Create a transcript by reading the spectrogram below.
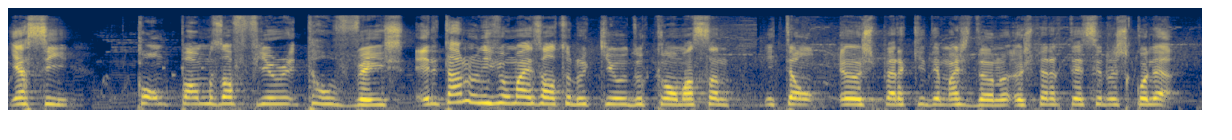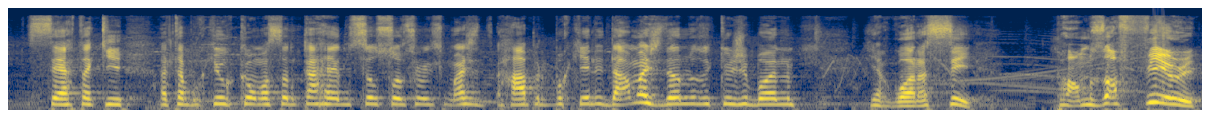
E assim, com Palms of Fury, talvez. Ele tá no nível mais alto do que o do Komasan. Então, eu espero que dê mais dano. Eu espero que tenha sido a escolha certa aqui. Até porque o Komasan carrega o seu Ultimate mais rápido. Porque ele dá mais dano do que o Dibana. E agora sim, Palms of Fury.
